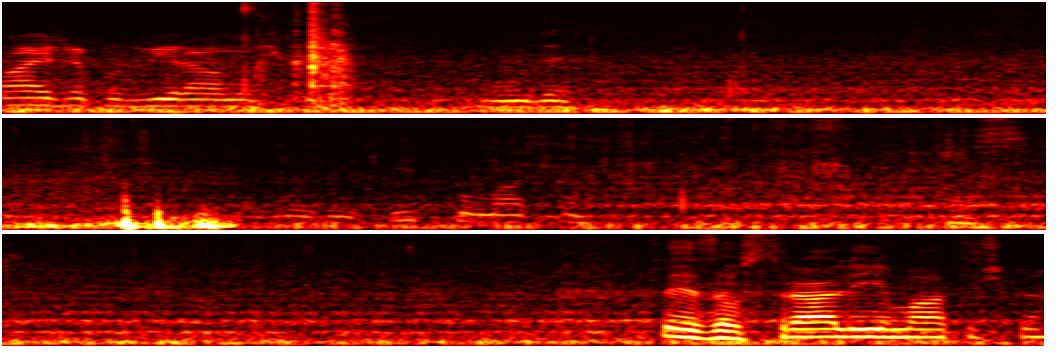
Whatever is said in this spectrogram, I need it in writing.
Майже по дві рамочки буде. Возьму квітку матку. Ось. Це з Австралії маточка.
